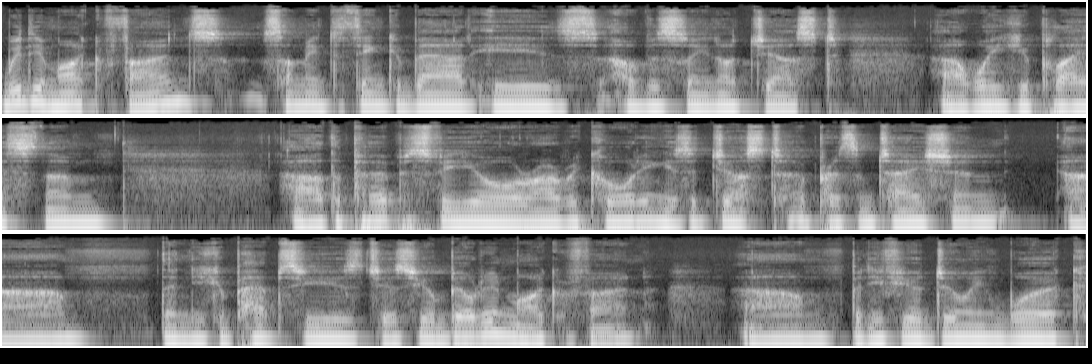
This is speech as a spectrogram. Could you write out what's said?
with your microphones, something to think about is obviously not just uh, where you place them. Uh, the purpose for your uh, recording is it just a presentation? Um, then you could perhaps use just your built in microphone. Um, but if you're doing work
